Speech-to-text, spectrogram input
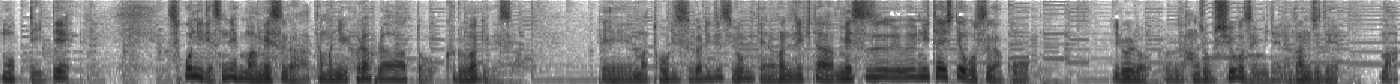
持っていて、そこにですね、まあ、メスがたまにふらふらと来るわけですよ。えー、まあ、通りすがりですよみたいな感じで来たメスに対してオスがこう、いろいろ繁殖しようぜみたいな感じで、まあ、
